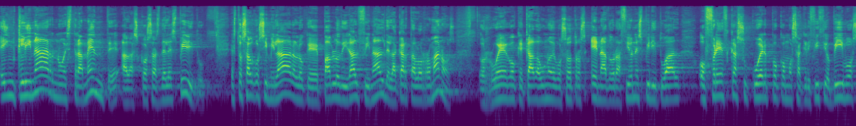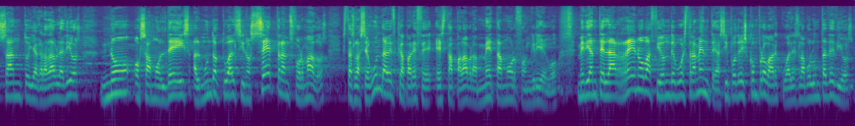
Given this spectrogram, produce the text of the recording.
e inclinar nuestra mente a las cosas del Espíritu. Esto es algo similar a lo que Pablo dirá al final de la carta a los romanos. Os ruego que cada uno de vosotros en adoración espiritual ofrezca su cuerpo como sacrificio vivo, santo y agradable a Dios. No os amoldéis al mundo actual, sino sed transformados. Esta es la segunda vez que aparece esta palabra metamorfo en griego, mediante la renovación de vuestra mente. Así podréis comprobar cuál es la voluntad de Dios,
